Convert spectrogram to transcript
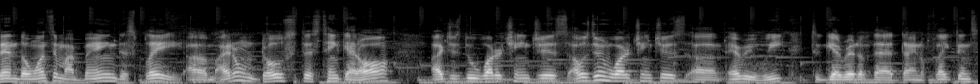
than the ones in my main display. Um, I don't dose this tank at all. I just do water changes. I was doing water changes um, every week to get rid of that dinoflectins.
